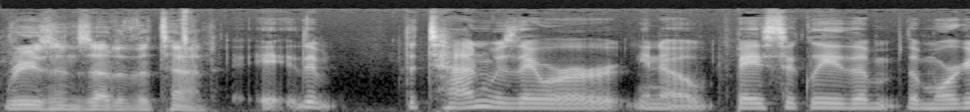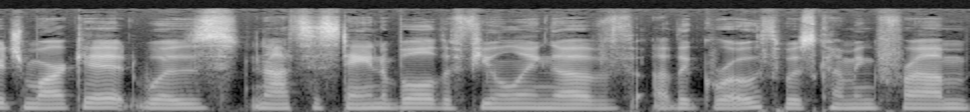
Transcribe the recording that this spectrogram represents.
reasons out of the 10. it- the the 10 was they were you know basically the the mortgage market was not sustainable. The fueling of, the growth was coming from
